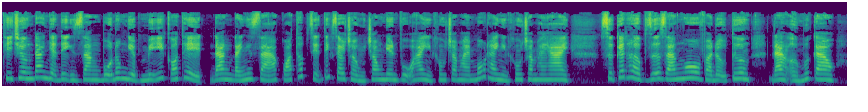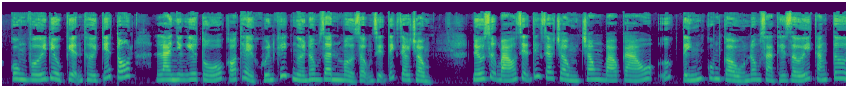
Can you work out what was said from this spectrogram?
Thị trường đang nhận định rằng Bộ Nông nghiệp Mỹ có thể đang đánh giá quá thấp diện tích gieo trồng trong niên vụ 2021-2022. Sự kết hợp giữa giá ngô và đậu tương đang ở mức cao cùng với điều kiện thời tiết tốt là những yếu tố có thể khuyến khích người nông dân mở rộng diện tích gieo trồng. Nếu dự báo diện tích gieo trồng trong báo cáo ước tính cung cầu nông sản thế giới tháng 4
